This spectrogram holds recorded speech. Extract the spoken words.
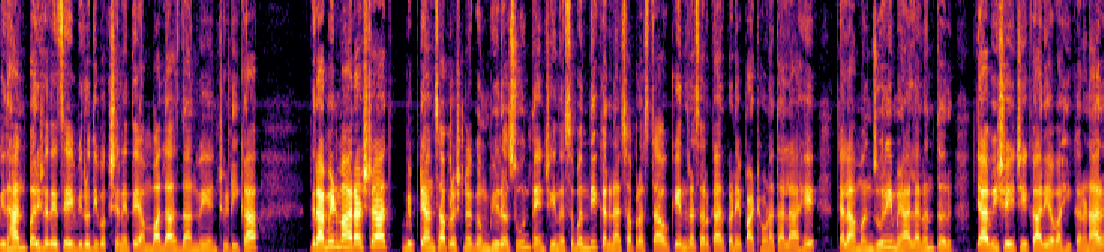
विधान परिषदेचे विरोधी पक्षनेते अंबादास दानवे यांची टीका. ग्रामीण महाराष्ट्रात बिबट्यांचा प्रश्न गंभीर असून त्यांची नसबंदी करण्याचा प्रस्ताव केंद्र सरकारकडे पाठवण्यात आला आहे. त्याला मंजुरी मिळाल्यानंतर त्याविषयीची कार्यवाही करणार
